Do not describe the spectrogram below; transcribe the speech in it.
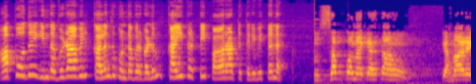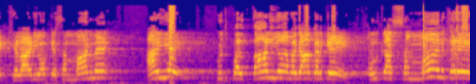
அப்போது இந்த விழாவில் கலந்து கொண்டவர்களும் கைதட்டி பாராட்டு தெரிவித்தனர் उन सबको मैं कहता हूं कि हमारे खिलाड़ियों के सम्मान में आइए कुछ पल तालियां बजा करके उनका सम्मान करें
